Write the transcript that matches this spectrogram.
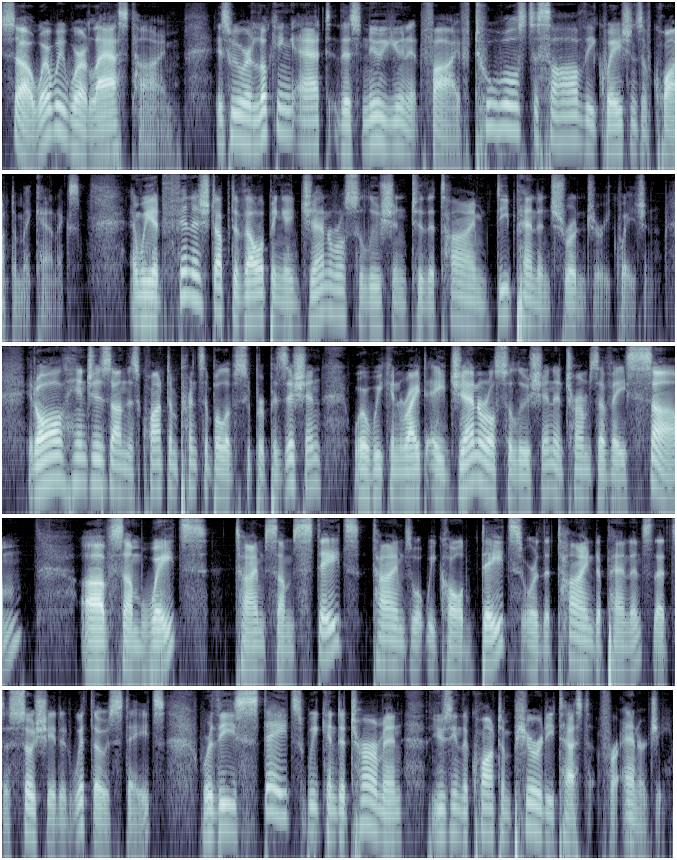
So, where we were last time is we were looking at this new Unit 5, Tools to Solve the Equations of Quantum Mechanics. And we had finished up developing a general solution to the time dependent Schrodinger equation. It all hinges on this quantum principle of superposition, where we can write a general solution in terms of a sum of some weights times some states times what we call dates or the time dependence that's associated with those states, where these states we can determine using the quantum purity test for energy.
